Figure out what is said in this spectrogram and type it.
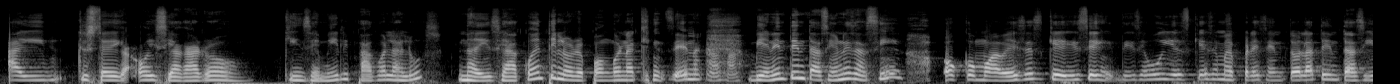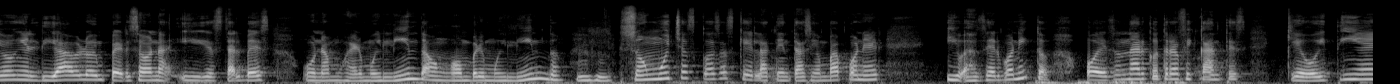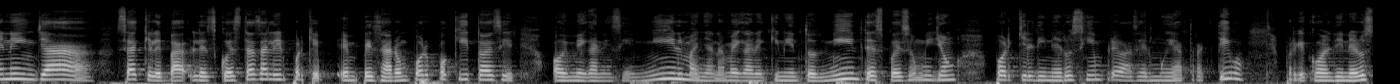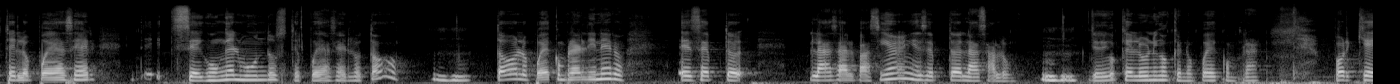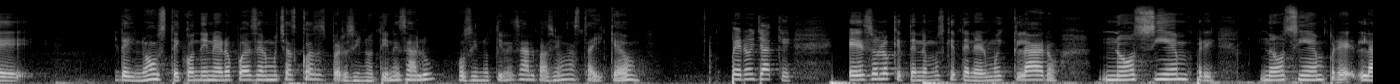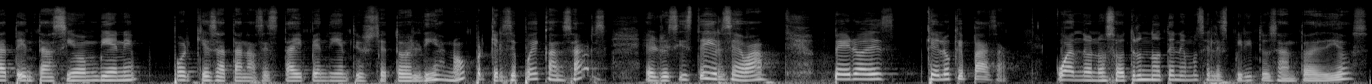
ahí que usted diga, hoy si agarro 15 mil y pago la luz. Nadie se da cuenta y lo repongo en la quincena. Vienen tentaciones así. O como a veces que dicen, dice, uy, es que se me presentó la tentación, el diablo en persona. Y es tal vez una mujer muy linda, un hombre muy lindo. Son muchas cosas que la tentación va a poner y va a ser bonito. O esos narcotraficantes que hoy tienen ya, o sea, que les, les cuesta salir porque empezaron por poquito a decir, hoy me gané 100 mil, mañana me gané 500 mil, después un millón, porque el dinero siempre va a ser muy atractivo, porque con el dinero usted lo puede hacer, según el mundo, usted puede hacerlo todo, todo lo puede comprar el dinero, excepto la salvación y excepto la salud. Yo digo que es lo único que no puede comprar, porque de no, usted con dinero puede hacer muchas cosas, pero si no tiene salud o si no tiene salvación, hasta ahí quedó. Pero ya que eso es lo que tenemos que tener muy claro, no siempre, no siempre la tentación viene porque Satanás está ahí pendiente de usted todo el día, ¿no? Porque él se puede cansarse, él resiste y él se va. Pero es, ¿qué es lo que pasa? Cuando nosotros no tenemos el Espíritu Santo de Dios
